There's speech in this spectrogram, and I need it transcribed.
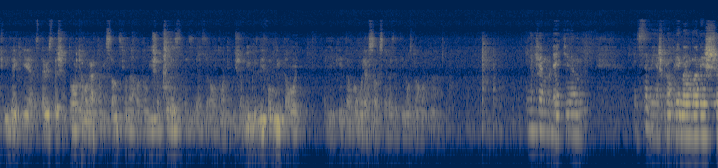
és mindenki ehhez természetesen tartja magát, ami szankcionálható is, akkor ez, ez, ez automatikusan működni fog, mint ahogy egyébként a komolyabb szakszervezeti mozgalmaknál? Nekem egy, egy személyes problémám van, és,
